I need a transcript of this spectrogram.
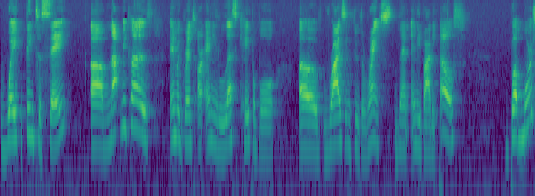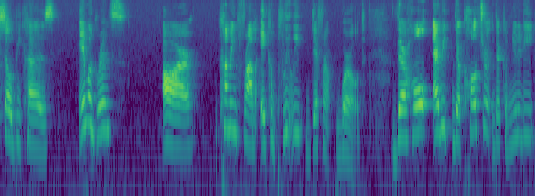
way thing to say. Um, not because immigrants are any less capable of rising through the ranks than anybody else, but more so because immigrants are coming from a completely different world. Their whole every their culture, their community,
